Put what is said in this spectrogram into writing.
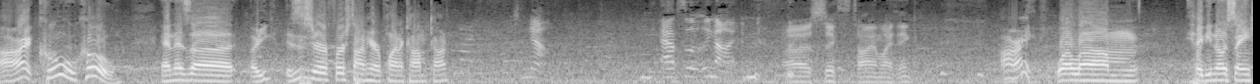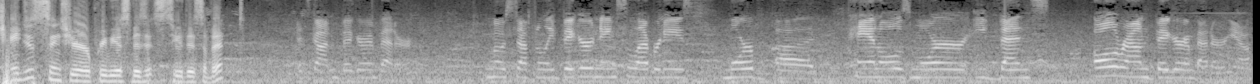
All right, cool, cool. And as uh, are you? Is this your first time here at Planet Comicon? No. Absolutely not. Uh, sixth time, I think. All right. Well, um, have you noticed any changes since your previous visits to this event? It's gotten bigger and better. Most definitely bigger name celebrities, more uh, panels, more events, all around bigger and better. Yeah.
